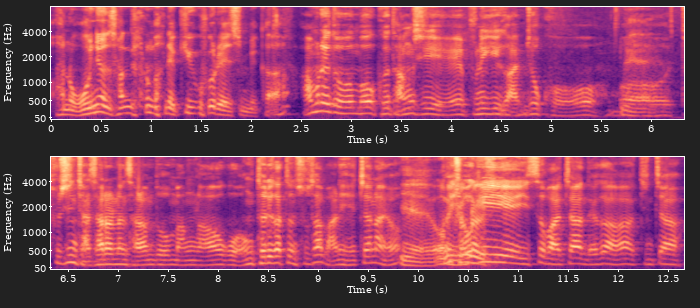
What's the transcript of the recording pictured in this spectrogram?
한 5년 3개월 만에 귀국을 했습니까? 아무래도 뭐 그 당시에 분위기가 안 좋고 뭐 네. 투신 자살하는 사람도 막 나오고 엉터리 같은 수사 많이 했잖아요. 예, 그러니까 여기에 있어봤자 내가 진짜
